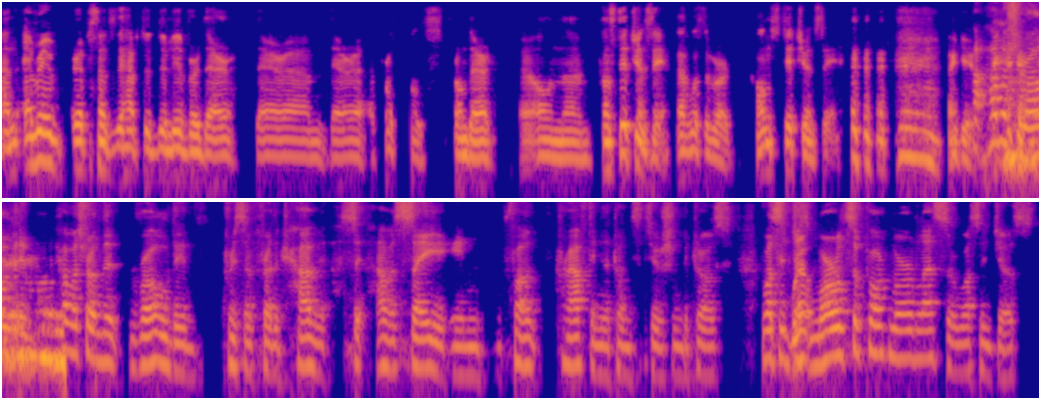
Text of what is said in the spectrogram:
And every representative have to deliver their their um, their protocols from their own um, constituency. That was the word constituency. Thank you. How, how much role did how much role did, did Christian Frederick have have a say in crafting the constitution? Because was it just well, moral support, more or less, or was it just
